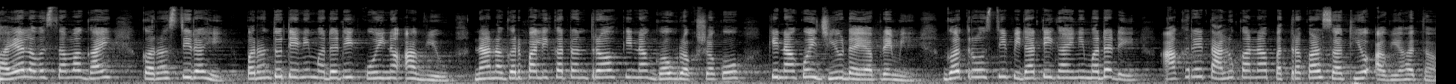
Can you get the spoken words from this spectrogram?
ઘાયલ અવસ્થામાં ગાય કરસતી રહી, પરંતુ તેની મદદે કોઈ ન આવ્યું. ના નગરપાલિકા તંત્ર કે ના ગૌરક્ષકો કે ના કોઈ જીવદયા પ્રેમી. ગત રોજથી પીડાતી ગાયની મદદે આખરે તાલુકાના પત્રકાર સાથીઓ આવ્યા હતા.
